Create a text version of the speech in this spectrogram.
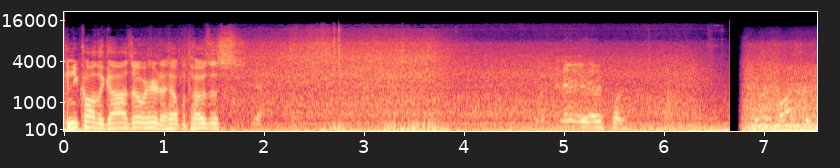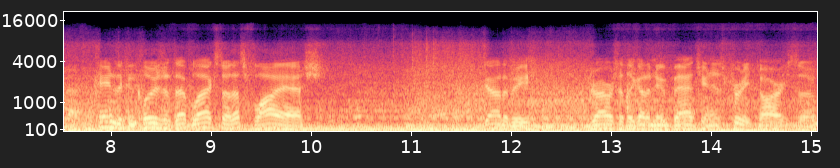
Can you call the guys over here to help with hoses? Let Came to the conclusion that that black stuff, that's fly ash. Gotta be. The driver said they got a new batch in. It's pretty dark, so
